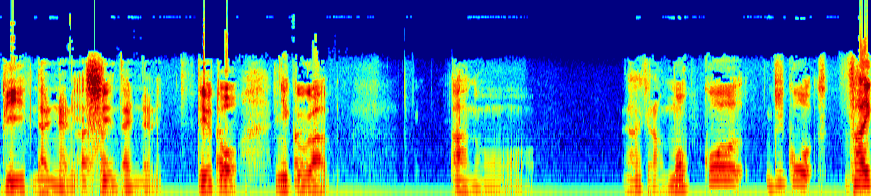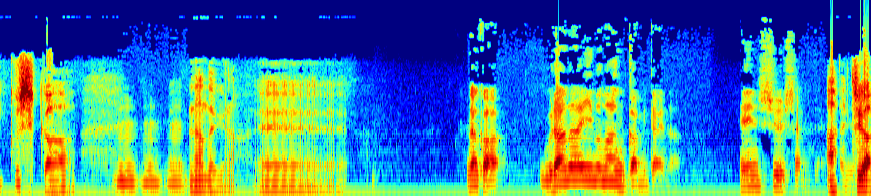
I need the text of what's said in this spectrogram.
B 何々、C 何々っていうと、ニックが、あの、なんだっけな、木工技工細工しか、うんうんうん。なんだっけな、えなんか、占いのなんかみたいな。編集者みたいー、あ、な感じ。違う。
